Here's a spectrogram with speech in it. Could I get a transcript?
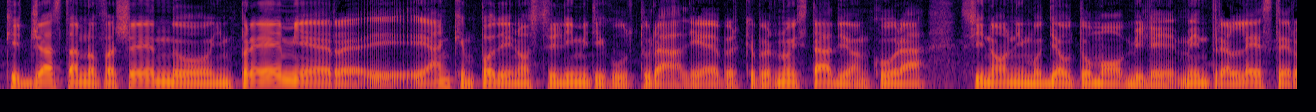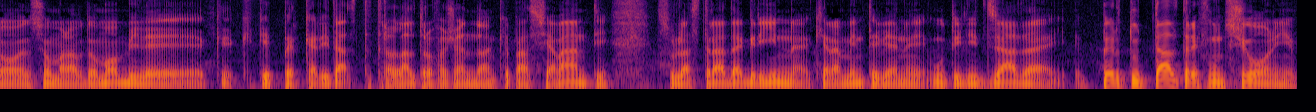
che già stanno facendo in Premier e, anche un po' dei nostri limiti culturali, eh? perché per noi stadio è ancora sinonimo di automobile, mentre all'estero insomma, l'automobile, che, che per carità sta tra l'altro facendo anche passi avanti sulla strada green, chiaramente viene utilizzata per tutt'altre funzioni,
